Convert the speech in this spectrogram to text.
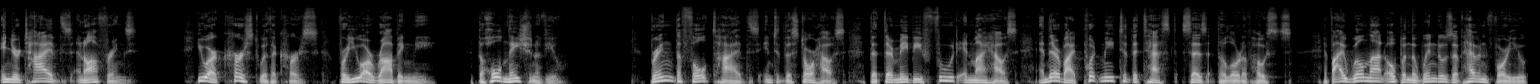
In your tithes and offerings. You are cursed with a curse, for you are robbing me, the whole nation of you. Bring the full tithes into the storehouse, that there may be food in my house, and thereby put me to the test, says the Lord of hosts, if I will not open the windows of heaven for you,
